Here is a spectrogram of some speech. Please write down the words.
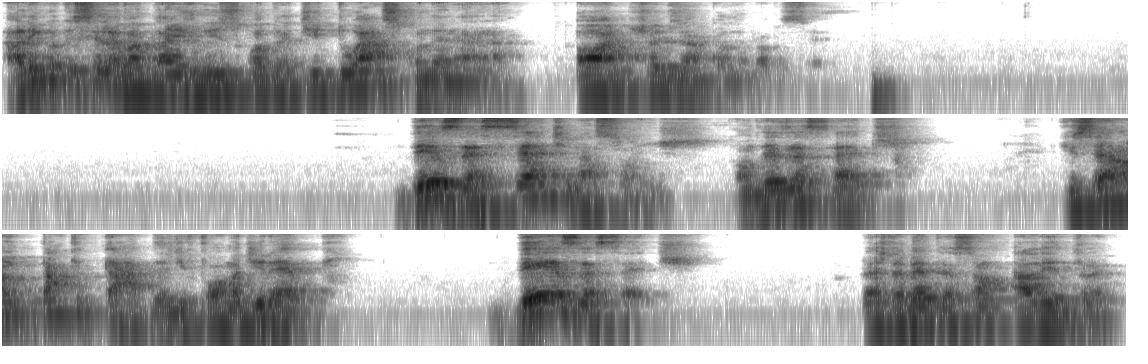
A língua que se levantar em juízo contra ti, tu as condenará. Olha, deixa eu dizer uma coisa para você. 17 nações, são 17, que serão impactadas de forma direta. 17. Presta bem atenção à letra.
